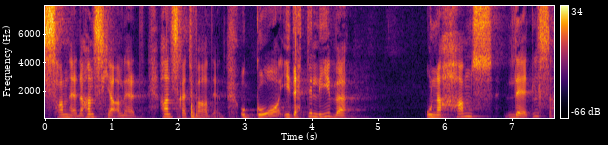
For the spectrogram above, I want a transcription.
sannhet, Hans kjærlighet, Hans rettferdighet. Å gå i dette livet under Hans ledelse.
